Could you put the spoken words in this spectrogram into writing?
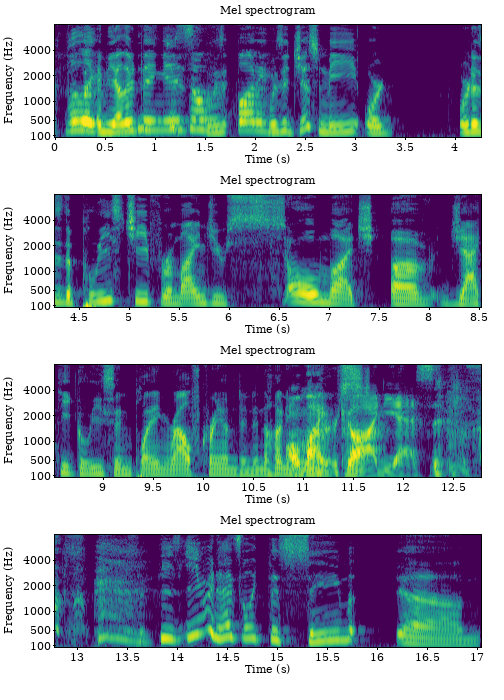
but like and the other thing is, so was, funny. was it just me or or does the police chief remind you so much of Jackie Gleason playing Ralph Kramden in the Honeymooners? oh my god yes he even has like the same um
